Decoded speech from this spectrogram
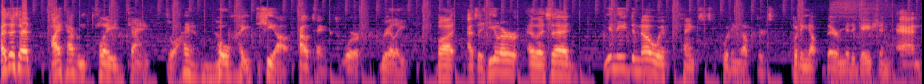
As I said, I haven't played tank. So I have no idea how tanks work, really. But as a healer, as I said, you need to know if tanks is putting up their putting up their mitigation and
